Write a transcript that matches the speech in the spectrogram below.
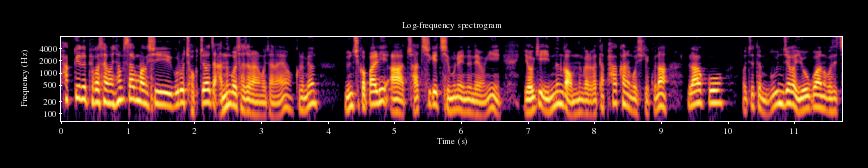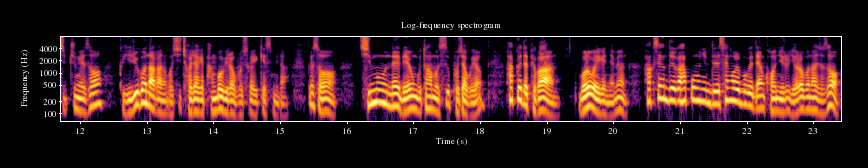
학교 대표가 사용한 협상 방식으로 적절하지 않는 걸 찾아라는 거잖아요. 그러면 눈치껏 빨리 아 좌측의 지문에 있는 내용이 여기에 있는가 없는가를 갖다 파악하는 것이겠구나라고 어쨌든 문제가 요구하는 것에 집중해서 그 읽어 나가는 것이 절약의 방법이라고 볼 수가 있겠습니다. 그래서 지문의 내용부터 한번 쓱 보자고요. 학교 대표가 뭐라고 얘기했냐면 학생들과 학부모님들의 생활복에 대한 건의를 여러 번 하셔서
